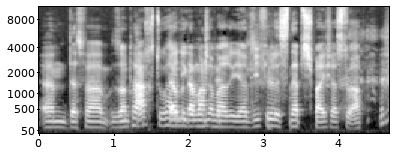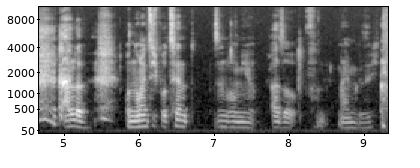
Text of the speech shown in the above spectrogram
Ähm, das war Sonntag. Ach du heilige da Mutter Maria, wie viele Snaps speicherst du ab? Alle. Und 90% sind von mir. Also von meinem Gesicht.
